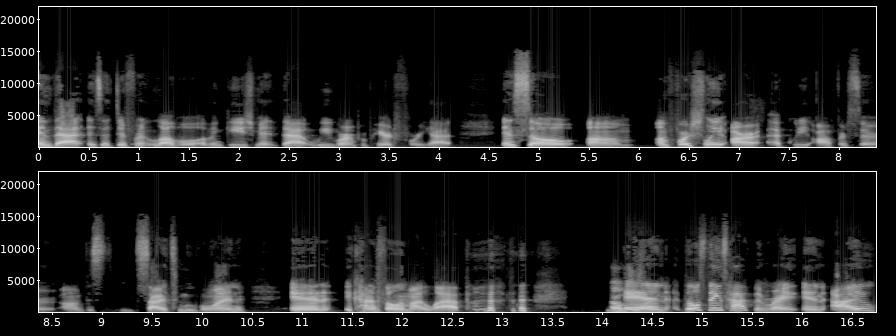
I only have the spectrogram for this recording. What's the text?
And that is a different level of engagement that we weren't prepared for yet. And so, um, unfortunately, our equity officer um, decided to move on and it kind of fell in my lap. oh, and those things happen, right? And I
